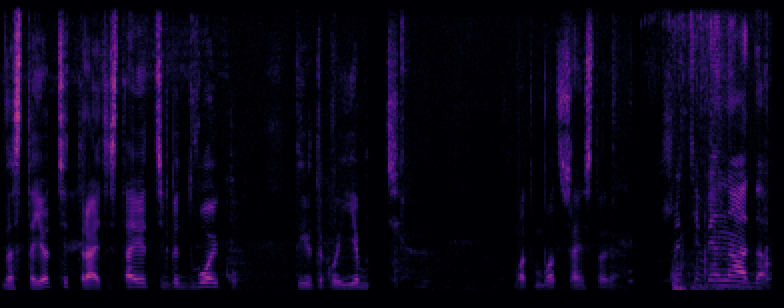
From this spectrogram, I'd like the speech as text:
достает тетрадь, ставит тебе двойку. Ты такой, ебать. Вот, вот вся история. Что тебе надо?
